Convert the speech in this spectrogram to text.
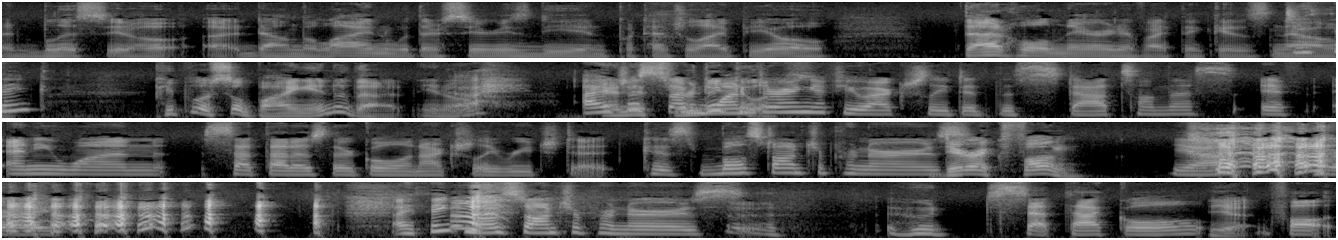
and bliss you know uh, down the line with their Series D and potential IPO. That whole narrative, I think, is now Do you think? people are still buying into that. You know, I And just I'm ridiculous. wondering if you actually did the stats on this, if anyone set that as their goal and actually reached it, because most entrepreneurs, Derek Fung. yeah, right. I think most entrepreneurs who set that goal Yeah. fall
